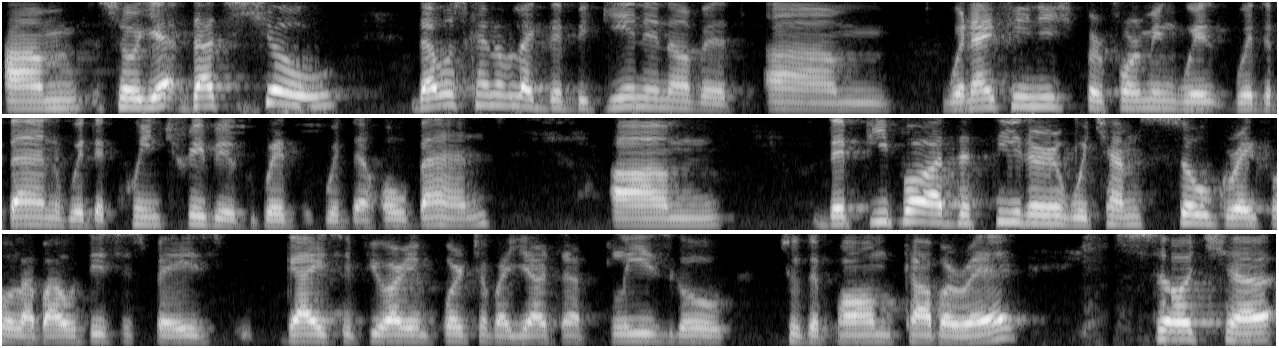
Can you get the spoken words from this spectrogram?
Um, so yeah, that show that was kind of like the beginning of it. Um, when I finished performing with with the band, with the Queen tribute, with with the whole band, um, the people at the theater, which I'm so grateful about this space, guys. If you are in Puerto Vallarta, please go to the Palm Cabaret. Such a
